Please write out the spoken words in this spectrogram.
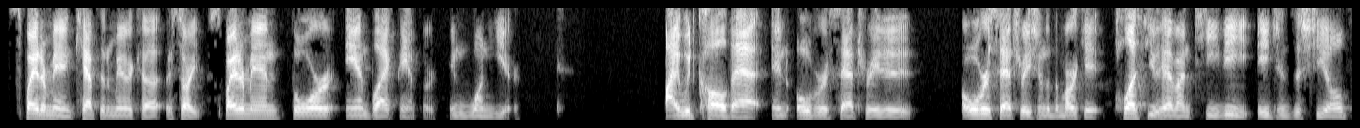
spider-man captain america or sorry spider-man thor and black panther in one year. I would call that an oversaturated oversaturation of the market. Plus you have on tv agents of shield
